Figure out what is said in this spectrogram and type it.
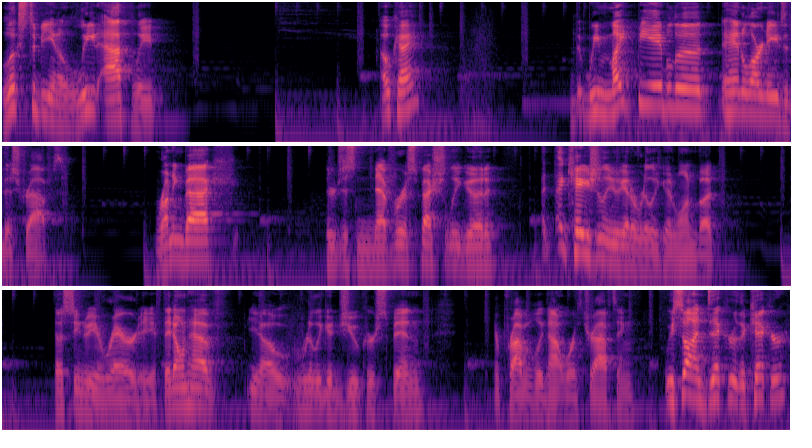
Looks to be an elite athlete. Okay. We might be able to handle our needs in this draft. Running back, they're just never especially good. Occasionally you get a really good one, but does seem to be a rarity. If they don't have, you know, really good juke or spin, they're probably not worth drafting. We signed Dicker the kicker.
